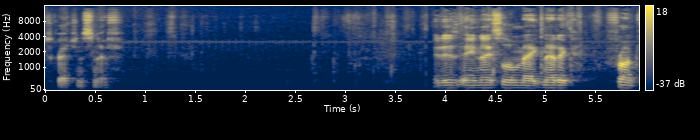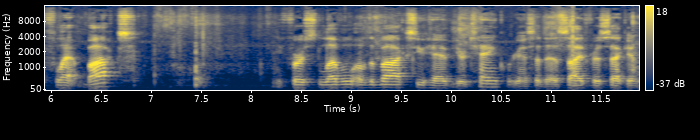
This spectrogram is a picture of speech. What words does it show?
scratch and sniff. It is a nice little magnetic front flat box. The first level of the box you have your tank. We're going to set that aside for a second.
